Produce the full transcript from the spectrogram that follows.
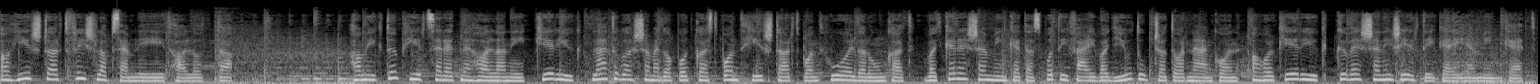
A Hírstart friss lapszemléjét hallotta. Ha még több hírt szeretne hallani, kérjük, látogassa meg a podcast.hírstart.hu oldalunkat, vagy keressen minket a Spotify vagy YouTube csatornánkon, ahol kérjük, kövessen és értékeljen minket.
